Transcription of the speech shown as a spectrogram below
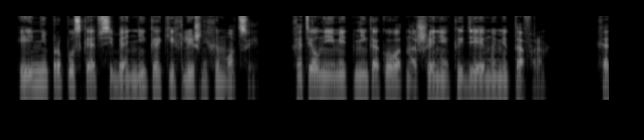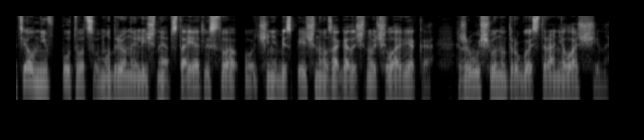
и не пропускать в себя никаких лишних эмоций. Хотел не иметь никакого отношения к идеям и метафорам. Хотел не впутываться в мудреные личные обстоятельства очень обеспеченного загадочного человека, живущего на другой стороне лощины.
